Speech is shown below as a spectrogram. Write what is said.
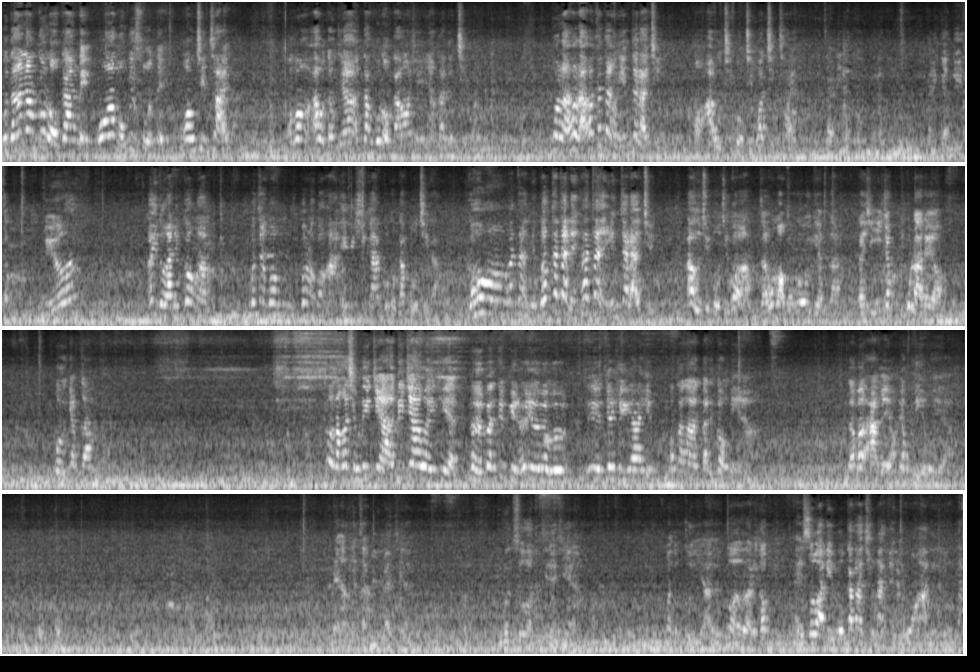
有当咱过落工咧，我无去顺咧，我凊彩啦。我讲啊，有当时啊，当过落工，我先让咱着切啦。好啦好啦，我较等有闲再来切。吼，啊有切无切，我凊彩。在你那讲，你那你讲几十。对啊，啊伊都安尼讲啊，我怎讲讲了讲啊，A、B、C 间骨头刚无切啦，讲好，较等下，我较等下，较等下用再来切，啊有切无切我啊，毋知我嘛无好去检查，但是伊足骨力的哦，好去检查。我当个想你食，你食话去，呃，办酒去，哎呦，呃，这鱼啊鱼，我刚刚甲你讲尔，若要红的哦，用钓的啊。阮所啊，就一个只。我都我甲你讲，迄所啊，牛肉敢若像咱的摊安尼大。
